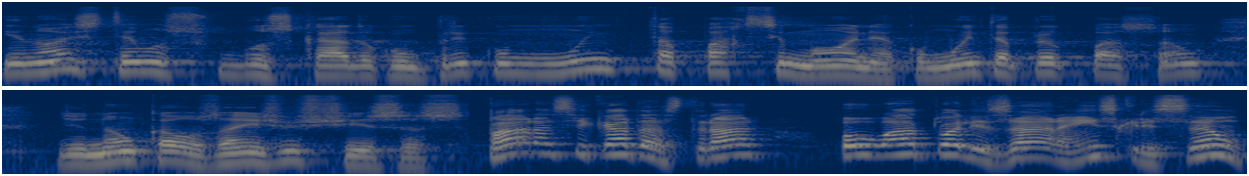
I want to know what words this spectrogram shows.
e nós temos buscado cumprir com muita parcimônia, com muita preocupação de não causar injustiças. Para se cadastrar ou atualizar a inscrição,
